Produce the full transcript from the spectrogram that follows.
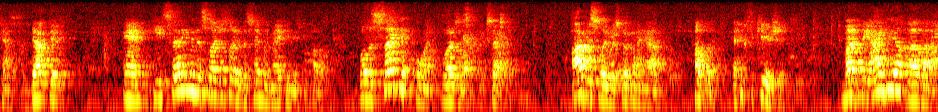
counterproductive. And he's sitting in this legislative assembly making these proposals. Well, the second point wasn't accepted. Obviously, we're still going to have public execution. But the idea of a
